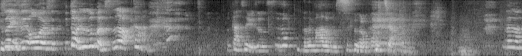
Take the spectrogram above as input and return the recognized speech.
摄影师 always，你到底是不是粉丝啊？干，我干是宇宙词，可是妈的不是我跟你讲了，那个，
